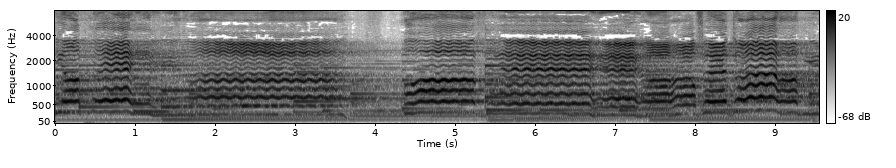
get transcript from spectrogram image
gratia plena. Ave Ave Dominus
